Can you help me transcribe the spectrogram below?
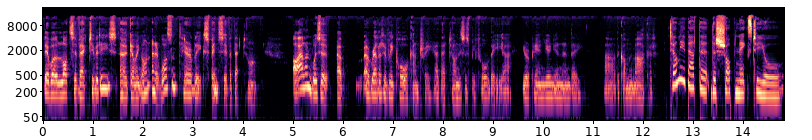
there were lots of activities uh, going on, and it wasn't terribly expensive at that time. Ireland was a, a, a relatively poor country at that time. This was before the uh, European Union and the, uh, the common market. Tell me about the, the shop next to your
